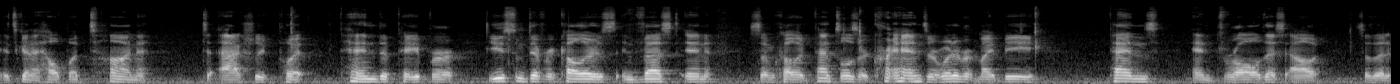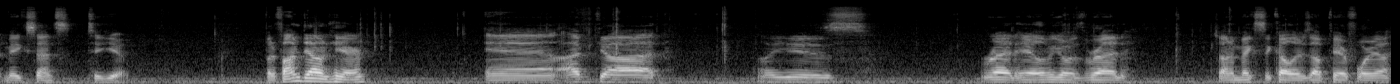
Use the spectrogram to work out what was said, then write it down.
It's gonna help a ton to actually put pen to paper, use some different colors, invest in some colored pencils or crayons or whatever it might be, pens, and draw this out so that it makes sense to you. But if I'm down here and I've got, I'll use red here. Let me go with red. Trying to mix the colors up here for you.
